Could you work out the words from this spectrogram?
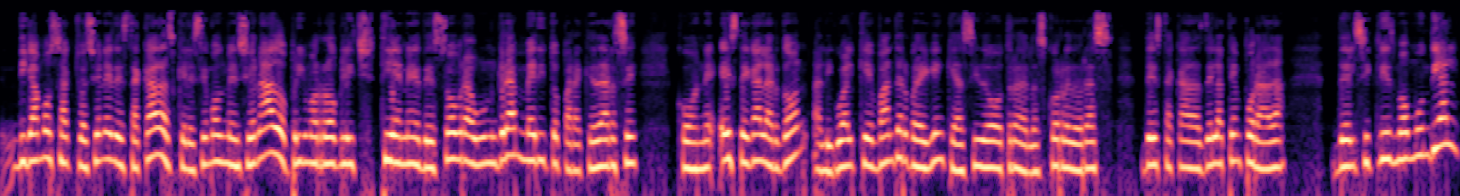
digamos, actuaciones destacadas que les hemos mencionado, Primo Roglic tiene de sobra un gran mérito para quedarse con este galardón, al igual que Van der que ha sido otra de las corredoras destacadas de la temporada del ciclismo mundial.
